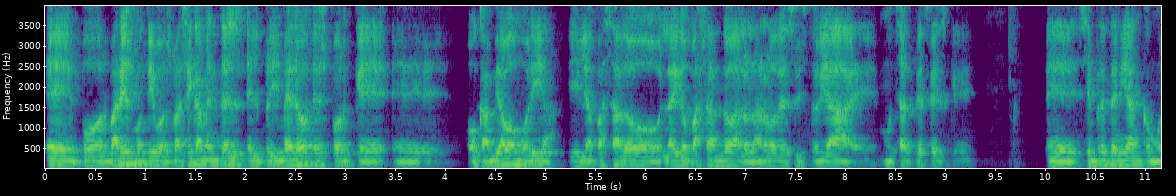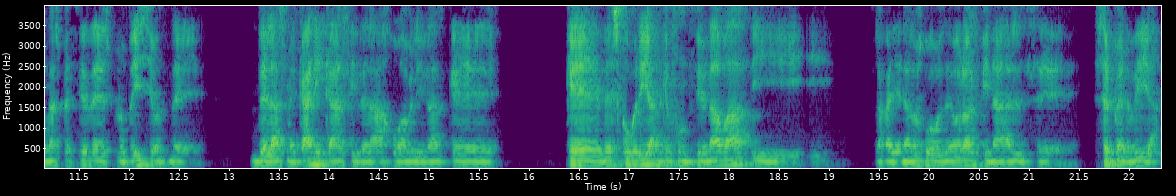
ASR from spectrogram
eh, por varios motivos. Básicamente, el, el primero es porque o cambiaba o moría. Y le ha pasado, le ha ido pasando a lo largo de su historia eh, muchas veces que eh, siempre tenían como una especie de exploitation de, de, las mecánicas y de la jugabilidad que, que descubrían que funcionaba y, y, la gallina de los huevos de oro al final se, se perdía.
